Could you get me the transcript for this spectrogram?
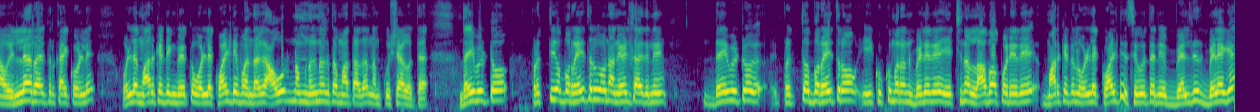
ನಾವು ಎಲ್ಲೇ ರೈತರು ಕಾಯ್ಕೊಳ್ಳಿ, ಒಳ್ಳೆ ಮಾರ್ಕೆಟಿಂಗ್ ಬೇಕು, ಒಳ್ಳೆ ಕ್ವಾಲಿಟಿ ಬಂದಾಗ ಅವ್ರು ನಮ್ಮ ನಗ್ನಗ್ತಾ ಮಾತಾಡಿದಾಗ ನಮ್ಗೆ ಖುಷಿ ಆಗುತ್ತೆ. ದಯವಿಟ್ಟು ಪ್ರತಿಯೊಬ್ಬ ರೈತರಿಗೂ ನಾನು ಹೇಳ್ತಾ ಇದ್ದೀನಿ, ದಯವಿಟ್ಟು ಪ್ರತಿಯೊಬ್ಬ ರೈತರು ಈ ಕುಕ್ಕುಮರನ್ನು ಬೆಳೀರಿ ಹೆಚ್ಚಿನ ಲಾಭ ಪಡೀರಿ ಮಾರ್ಕೆಟಲ್ಲಿ ಒಳ್ಳೆ ಕ್ವಾಲಿಟಿ ಸಿಗುತ್ತೆ, ನೀವು ಬೆಳೆದಿದ್ದ ಬೆಳೆಗೆ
